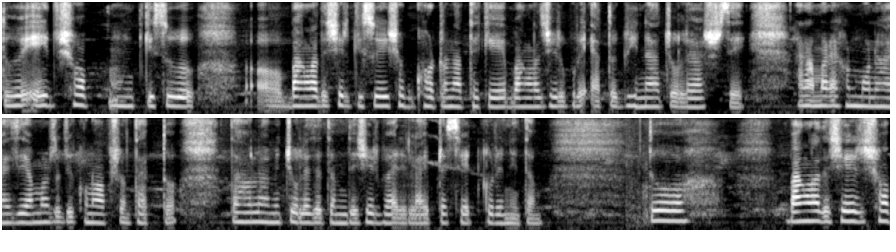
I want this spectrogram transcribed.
তো এই সব কিছু বাংলাদেশের কিছু এইসব ঘটনা থেকে বাংলাদেশের উপরে এত ঘৃণা চলে আসছে। আর আমার এখন মনে হয় যে, আমার যদি কোনো অপশন থাকতো, তাহলে আমি চলে যেতাম, দেশের বাইরে লাইফটা সেট করে নিতাম। তো বাংলাদেশের সব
